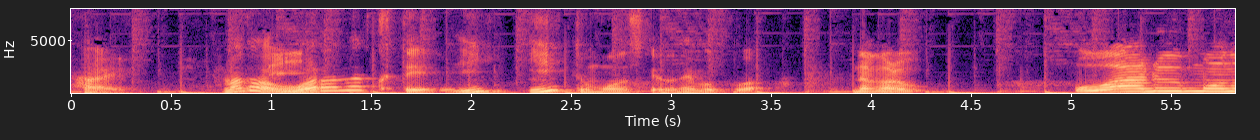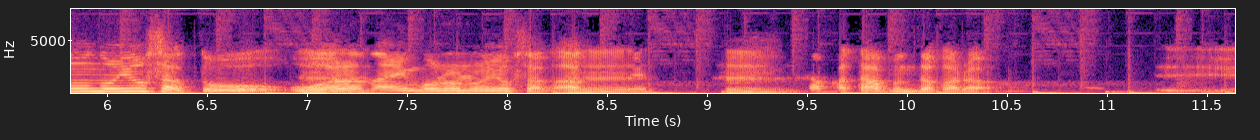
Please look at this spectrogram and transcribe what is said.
はい。まだ終わらなくていいいいと思うんですけどね、僕は。だから、終わるものの良さと終わらないものの良さがあって、うんうん。なんか多分だから、えー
